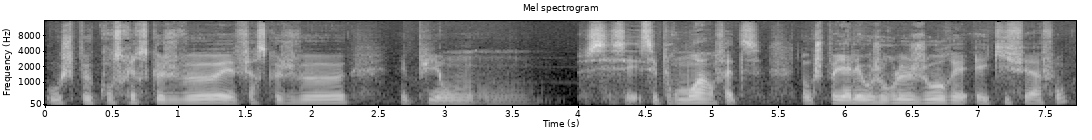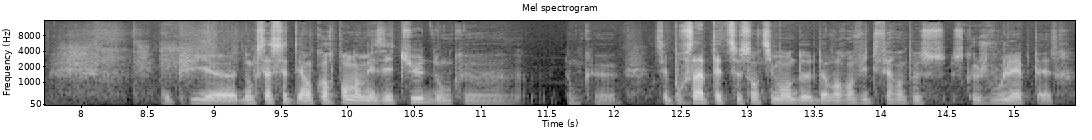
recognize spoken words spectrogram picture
où je peux construire ce que je veux et faire ce que je veux, et puis on, on- c'est- pour moi en fait. Donc je peux y aller au jour le jour et, et kiffer à fond. Et puis, euh, donc ça, c'était encore pendant mes études. Donc, euh, donc euh, c'est pour ça, peut-être, ce sentiment d'avoir envie de faire un peu ce que je voulais, peut-être.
